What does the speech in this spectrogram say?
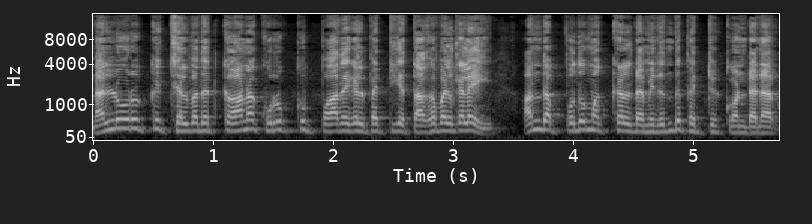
நல்லூருக்கு செல்வதற்கான குறுக்கு பாதைகள் பற்றிய தகவல்களை அந்த பொதுமக்களிடமிருந்து பெற்றுக்கொண்டனர்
